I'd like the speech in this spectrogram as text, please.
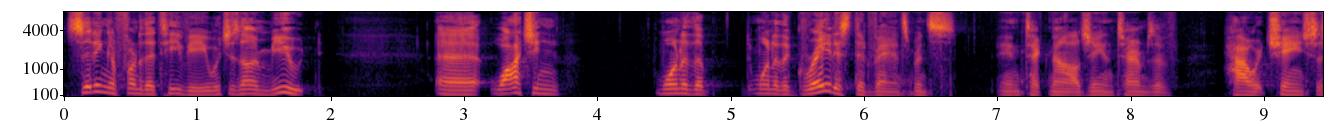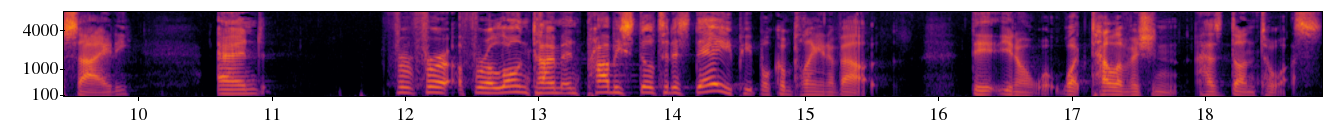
sitting in front of the TV, which is on mute, uh, watching one of the one of the greatest advancements in technology in terms of how it changed society. And for for for a long time and probably still to this day people complain about the you know what television has done to us.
